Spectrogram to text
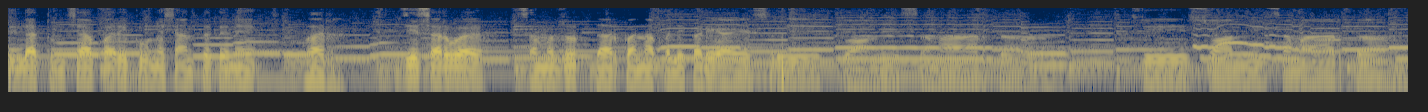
तिला तुमच्या परिपूर्ण शांततेने भर जी सर्व समजूतदारपणा पलीकडे आहे. श्री स्वामी समर्थ श्री स्वामी समर्थ.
